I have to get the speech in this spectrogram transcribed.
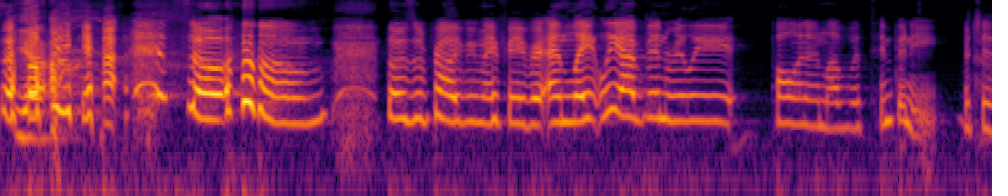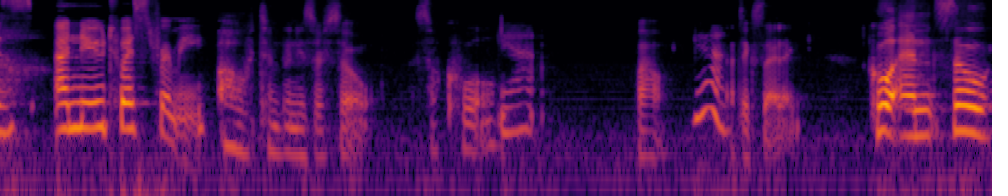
so. Yeah. Yeah. So um, those would probably be my favorite. And lately, I've been really fallen in love with timpani, which is a new twist for me. Oh, timpanis are so so cool. Yeah. Wow, Yeah. that's exciting. Cool. And so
